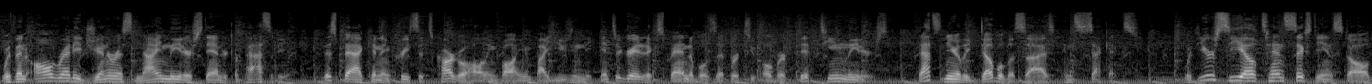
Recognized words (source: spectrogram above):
With an already generous 9 liter standard capacity, this bag can increase its cargo hauling volume by using the integrated expandable zipper to over 15 liters. That's nearly double the size in seconds. With your CL1060 installed,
